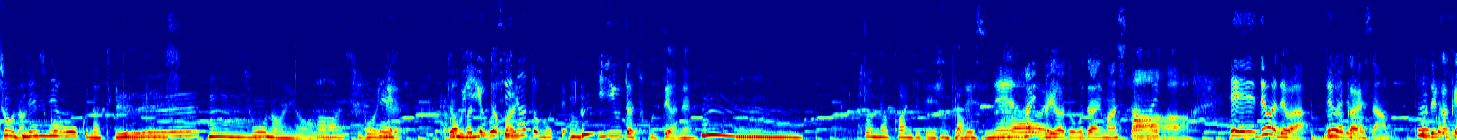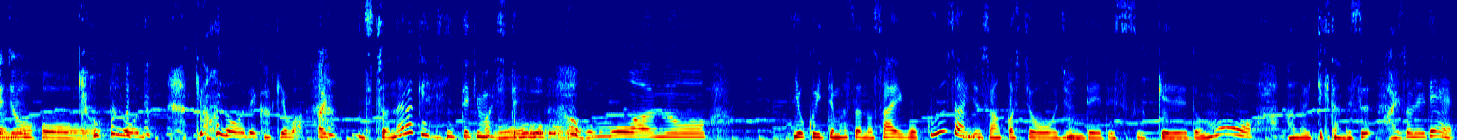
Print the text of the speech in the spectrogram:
そうなんですか。年々多くなってきてるみたいです。うんそうなんや。はいすごいねね。でもいい歌頑張ってほしいなと思って。うん、いい歌作ったよね。うん。うん。そんな感じでした。本当ですね。はい、ありがとうございました。はえー、ではでは、トではではさん、お出かけ情報。今日のお出、今日のお出かけは、はい。実は奈良県に行ってきまして、もうあの、よく行ってます、あの、西国33カ所巡礼ですけれども、あの、行ってきたんです。はいそれで、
